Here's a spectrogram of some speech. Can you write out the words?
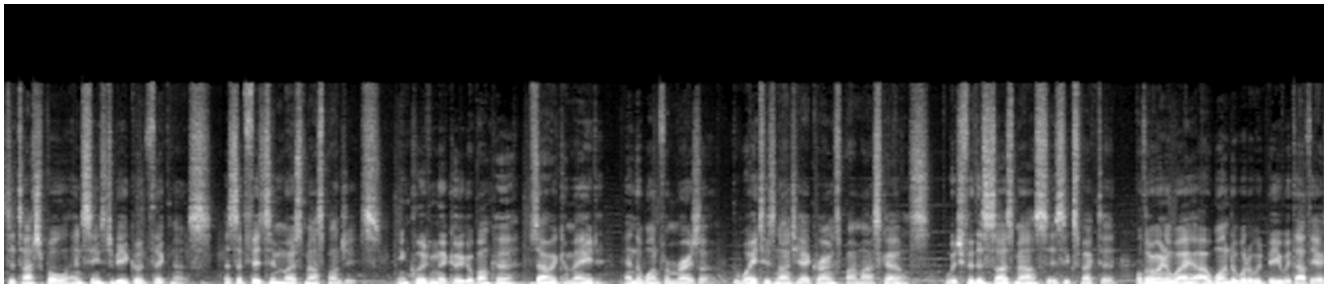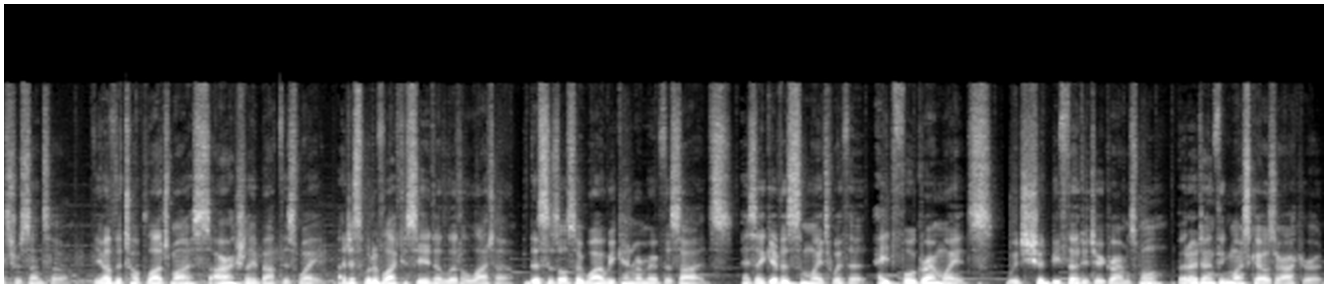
detachable and seems to be a good thickness, as it fits in most mouse bungees, including the Cougar Bunker, Zowie Camade, and the one from Razer. The weight is 98 grams by my scales, which for this size mouse is expected, although in a way I wonder what it would be without the extra sensor. The other top large mice are actually about this weight. I just would have liked to see it a little lighter, but this is also why we can remove the sides, as they give us some weight with it. 8 4 gram weights, which should be 32 grams more, but I don't think my scales are accurate.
